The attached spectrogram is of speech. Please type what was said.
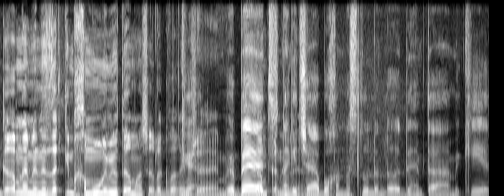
גרם להם לנזקים חמורים יותר מאשר לגברים כן. שהם וב', גם כנראה- נגיד שהיה בוחן מסלול, אני לא יודע אם אתה מכיר,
